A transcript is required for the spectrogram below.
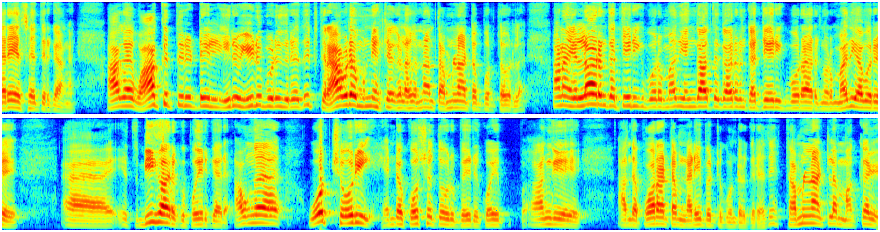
நிறைய சேர்த்துருக்காங்க. ஆக வாக்கு திருட்டில் இரு ஈடுபடுகிறது திராவிட முன்னேற்ற கழகம் தான் தமிழ்நாட்டை பொறுத்தவரையில். ஆனால் எல்லாரும் கச்சேரிக்கு போகிற மாதிரி எங்காத்துக்காரரும் கச்சேரிக்கு போகிறாருங்கிற மாதிரி அவர் பீகாருக்கு போயிருக்காரு. அவங்க ஓட் சோரி என்ற கோஷத்தோடு பேர் போய் அங்கு அந்த போராட்டம் நடைபெற்று கொண்டிருக்கிறது. தமிழ்நாட்டில் மக்கள்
